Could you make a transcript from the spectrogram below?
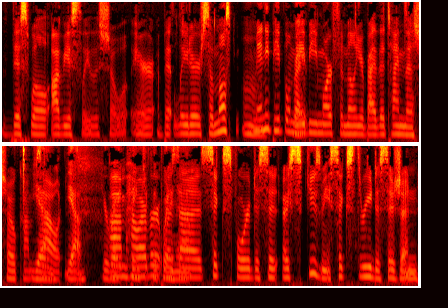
this will obviously the show will air a bit later, so most mm, many people may right. be more familiar by the time the show comes yeah, out. Yeah, you're right. Um, however, it was a six four decision. Excuse me, six three decision.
